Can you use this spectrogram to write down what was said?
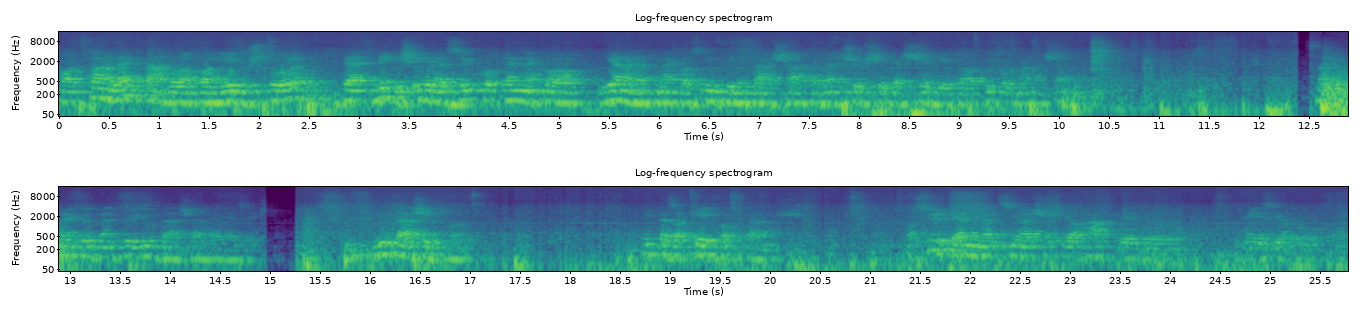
a, talán a legtávolabban Jézustól, de mégis érezzük, hogy ennek a jelenetnek az intimitását, a bensőségességét a kiformálását. Megdöbbentő Júdás elhelyezés. Júdás itt van. Itt ez a két kaptárs. A szürke eminenciás, aki a háttérből nézi a dolgokat.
